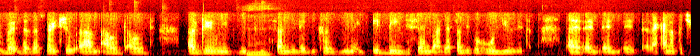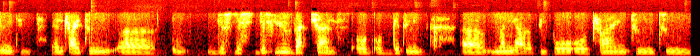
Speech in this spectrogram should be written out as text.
that's very true. Um, I would I would agree with with, with Sandy there because you know it, it being December, there's some people who use it like an opportunity and try to uh, just just just use that chance of of getting uh, money out of people or trying to to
